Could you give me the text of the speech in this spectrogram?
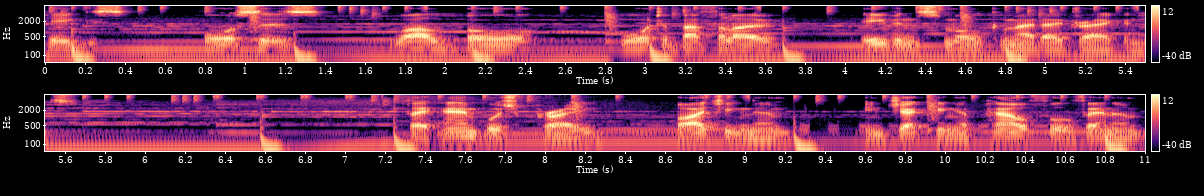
pigs, horses, wild boar, water buffalo, even small Komodo dragons. They ambush prey, biting them, injecting a powerful venom,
